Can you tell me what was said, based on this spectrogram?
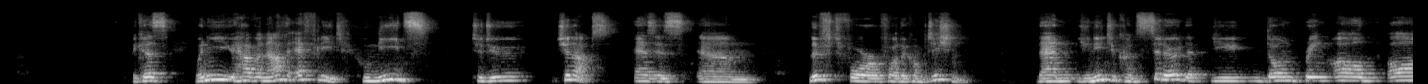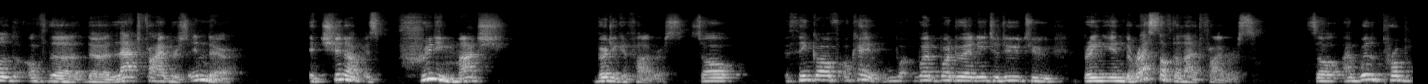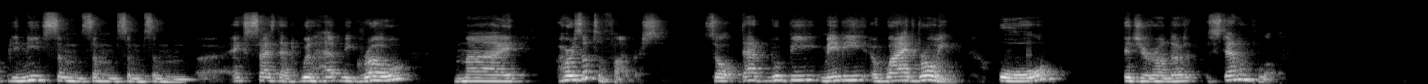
Because when you have another athlete who needs to do chin ups as his um, lift for, for the competition, then you need to consider that you don't bring all, all of the, the lat fibers in there. A chin up is pretty much vertical fibers. So think of, okay, what, what, what do I need to do to bring in the rest of the lat fibers? So I will probably need some, some, some, some uh, exercise that will help me grow my horizontal fibers. So that would be maybe a wide rowing or a Gironda sternum pull-up,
